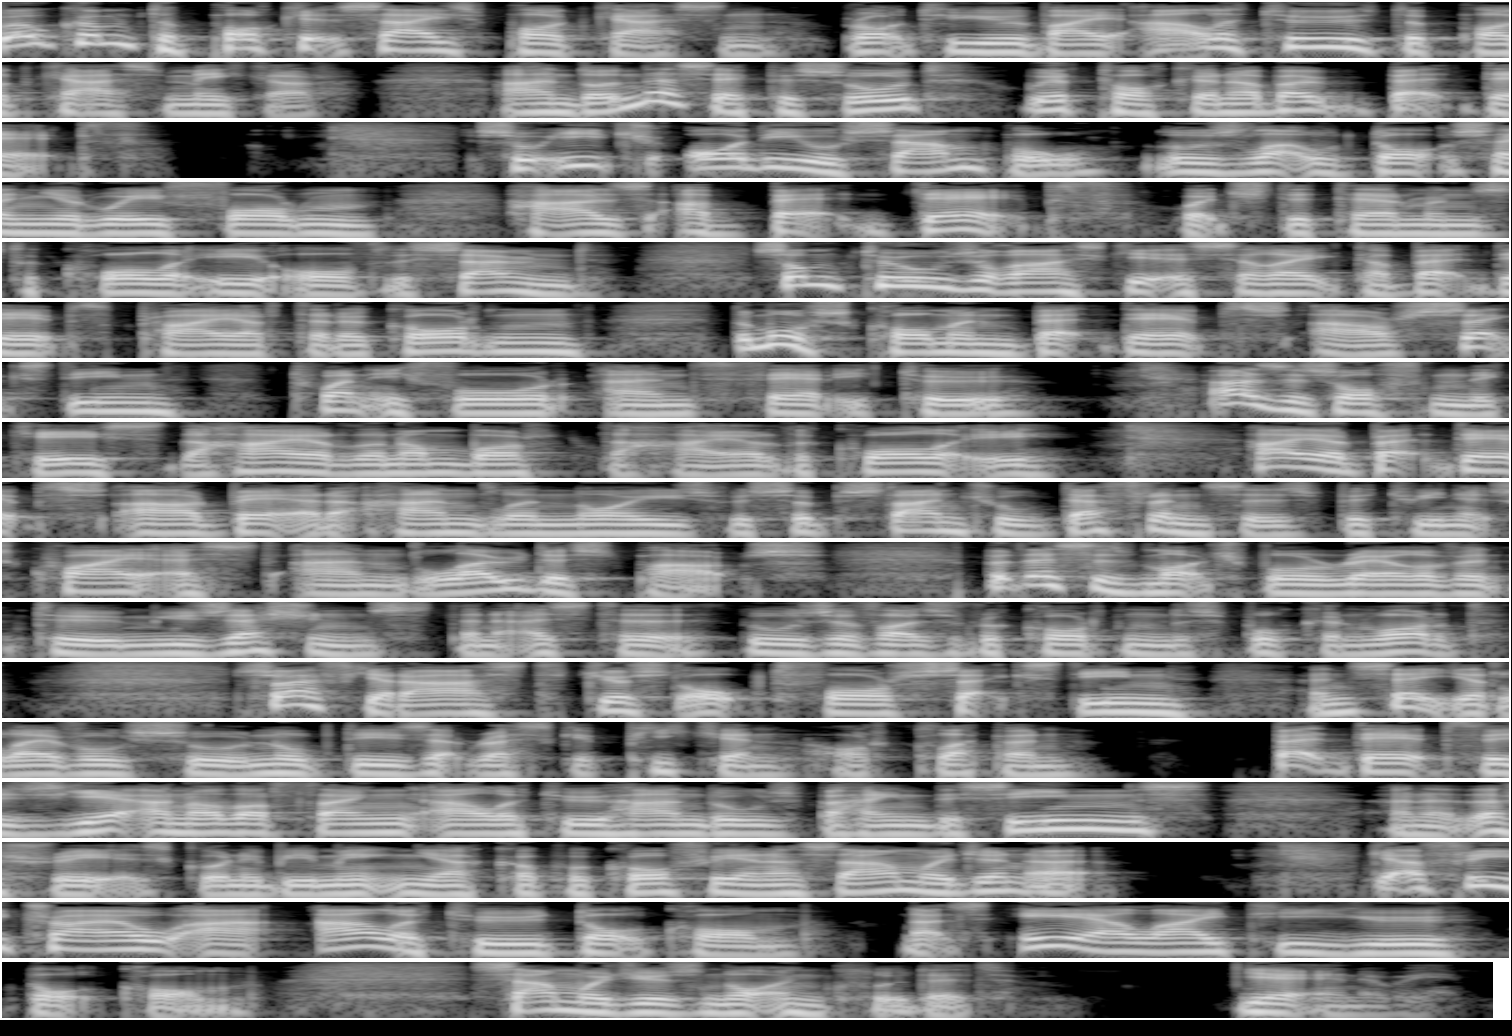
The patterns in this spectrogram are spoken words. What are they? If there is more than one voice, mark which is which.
Speaker 1: Welcome to Pocket Size Podcasting, brought to you by Alitu, the podcast maker. And on this episode, we're talking about bit depth. So each audio sample, those little dots in your waveform, has a bit depth, which determines the quality of the sound. Some tools will ask you to select a bit depth prior to recording. The most common bit depths are 16, 24, and 32. As is often the case, the higher the number, the higher the quality. Higher bit depths are better at handling noise with substantial differences between its quietest and loudest parts, but this is much more relevant to musicians than it is to those of us recording the spoken word. So if you're asked, just opt for 16 and set your levels so nobody's at risk of peaking or clipping. Bit depth is yet another thing Alitu handles behind the scenes, and at this rate, it's going to be making you a cup of coffee and a sandwich, isn't it? Get a free trial at alitu.com. That's A L I T U.com. Sandwiches not included. Yeah, anyway.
